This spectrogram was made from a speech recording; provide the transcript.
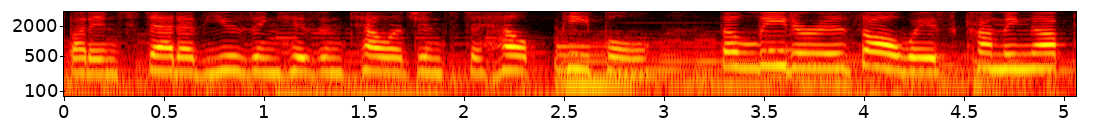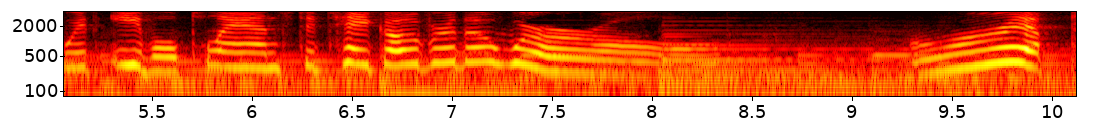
But instead of using his intelligence to help people, the leader is always coming up with evil plans to take over the world. Rip!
